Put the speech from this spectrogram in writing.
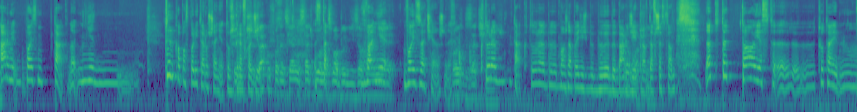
armię, powiedzmy tak, no nie, tylko pospolite ruszenie tu w Czyli grę wchodziło. Krzyżaków potencjalnie stać było Sta- na zmobilizowanie wojsk zaciężnych. wojsk zaciężnych. Które, tak, które by, można powiedzieć, by byłyby bardziej, No właśnie. prawda, wszechstronne. No to, to jest e, tutaj, mm,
